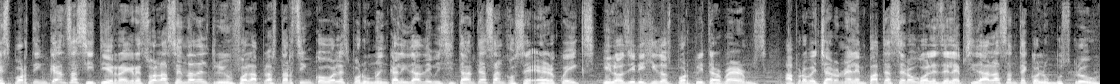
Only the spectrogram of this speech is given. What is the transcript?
Sporting Kansas City regresó a la senda del triunfo al aplastar 5 goles por 1 en calidad de visitante a San José Earthquakes y los dirigidos por Peter Burns aprovecharon el empate a 0 goles del FC Dallas ante Columbus Crew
